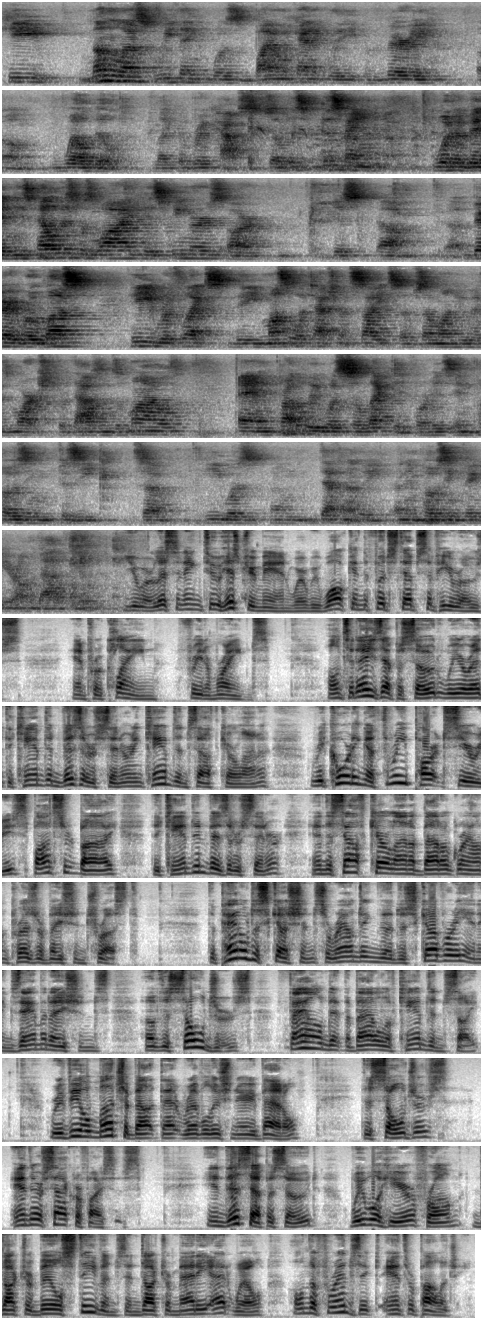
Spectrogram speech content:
he nonetheless, we think, was biomechanically very um, well built, like a brick house. So this, this man would have been, his pelvis was wide, his femurs are just um, uh, very robust. He reflects the muscle attachment sites of someone who has marched for thousands of miles and probably was selected for his imposing physique. So he was um, definitely an imposing figure on the battlefield. You are listening to History Man, where we walk in the footsteps of heroes and proclaim freedom reigns. On today's episode, we are at the Camden Visitor Center in Camden, South Carolina, recording a three part series sponsored by the Camden Visitor Center and the South Carolina Battleground Preservation Trust. The panel discussion surrounding the discovery and examinations of the soldiers found at the Battle of Camden site reveal much about that revolutionary battle, the soldiers, and their sacrifices. In this episode, we will hear from Dr. Bill Stevens and Dr. Maddie Atwell on the forensic anthropology.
